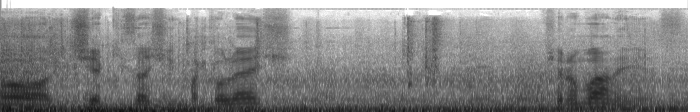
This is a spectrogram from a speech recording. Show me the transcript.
O, widzicie jaki zasięg ma koleś? Przerąbany jest.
